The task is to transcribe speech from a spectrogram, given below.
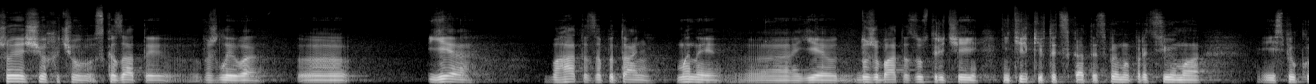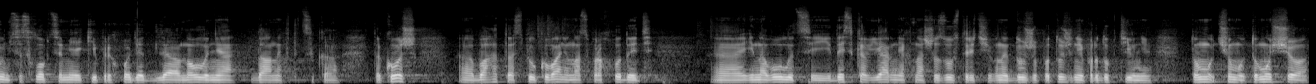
Що я ще хочу сказати важливе? Е, Є багато запитань. У мене е, є дуже багато зустрічей не тільки в ТЦК, ТЦП ми працюємо і спілкуємося з хлопцями, які приходять для оновлення даних в ТЦК. Також е, багато спілкувань у нас проходить і на вулиці, і десь в кав'ярнях наші зустрічі. Вони дуже потужні і продуктивні. Тому, чому? Тому що,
